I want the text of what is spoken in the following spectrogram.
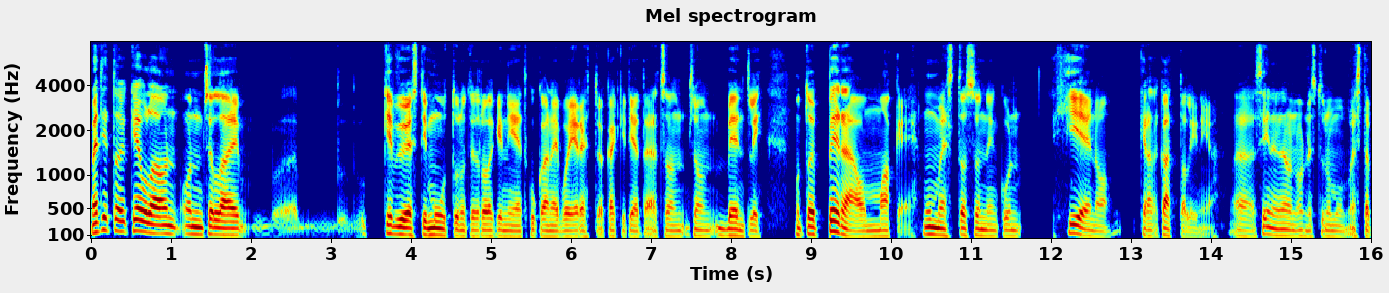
Mä en tiedä, toi keula on, on sellainen kevyesti muuttunut ja todellakin niin, että kukaan ei voi erehtyä. Kaikki tietää, että se on, se on Bentley, mutta toi perä on makea. Mun mielestä tuossa on niin kuin hieno kattolinja. Siinä ne on onnistunut mun mielestä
